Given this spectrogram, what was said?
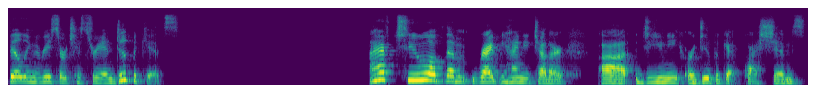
building the research history and duplicates. I have two of them right behind each other, uh, the unique or duplicate questions,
